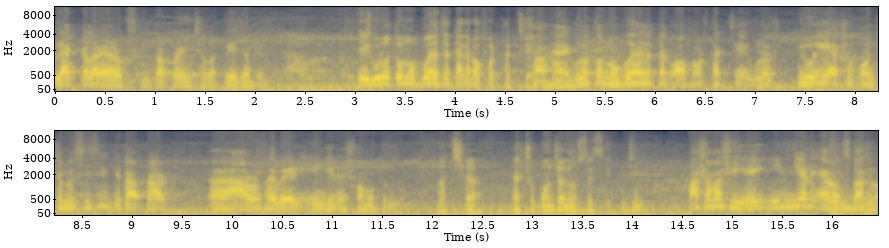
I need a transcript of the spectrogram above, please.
ব্ল্যাক কালার অ্যারক্স কিন্তু আপনারা ইনশাল্লাহ পেয়ে যাবেন। এগুলো তো নব্বই হাজার টাকার অফার থাকছে। হ্যাঁ হ্যাঁ এগুলো তো নব্বই হাজার টাকা অফার থাকছে। এগুলো পিওরলি একশো পঞ্চান্ন সিসি যেটা আপনার আর ওয়ান ফাইভের ইঞ্জিনের সমতুল্য। আচ্ছা একশো পঞ্চান্ন সিসি জি। পাশাপাশি এই ইন্ডিয়ান অ্যারক্স বাদেও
